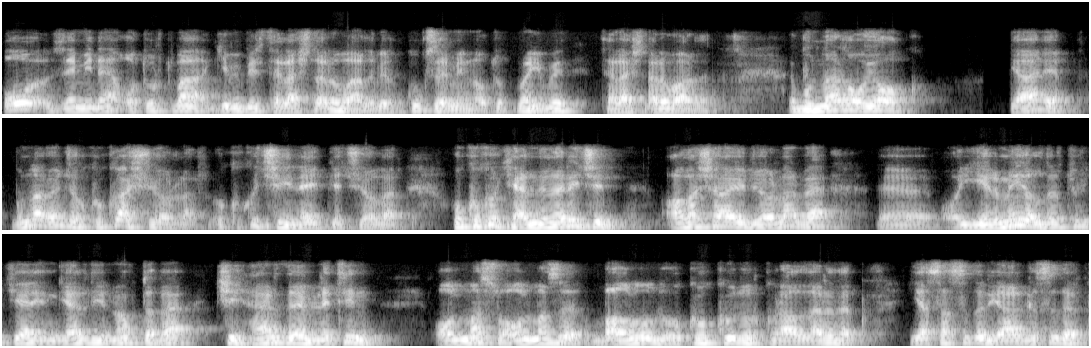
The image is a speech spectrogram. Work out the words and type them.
o zemine oturtma gibi bir telaşları vardı. Bir hukuk zeminine oturtma gibi telaşları vardı. Bunlar da o yok. Yani bunlar önce hukuku aşıyorlar. Hukuku çiğneyip geçiyorlar. Hukuku kendileri için alaşağı ediyorlar ve o 20 yıldır Türkiye'nin geldiği noktada ki her devletin olmazsa olmazı bağlı olduğu hukukudur, kurallarıdır, yasasıdır, yargısıdır.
